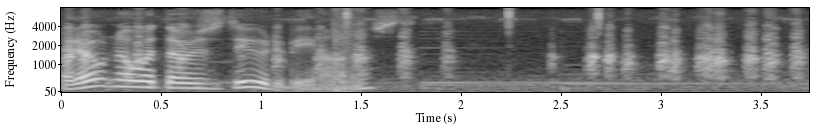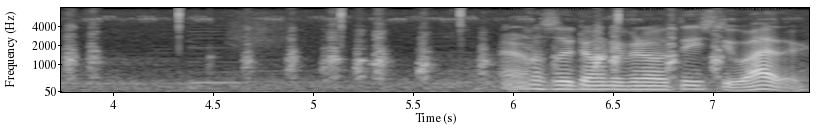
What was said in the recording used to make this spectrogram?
I don't know what those do, to be honest. I honestly don't even know what these do either.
